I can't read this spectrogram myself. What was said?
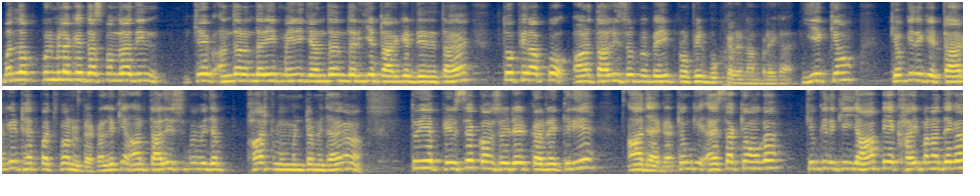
मतलब कुल मिला के दस पंद्रह दिन के अंदर अंदर, एक महीने के अंदर अंदर ये टारगेट दे देता है तो फिर आपको अड़तालीस रुपये पे ही प्रॉफिट बुक कर लेना पड़ेगा। ये क्यों? क्योंकि देखिए टारगेट है पचपन रुपये का, लेकिन अड़तालीस रुपये में जब फास्ट मोमेंटम में जाएगा ना तो ये फिर से कंसोलिडेट करने के लिए आ जाएगा। क्योंकि ऐसा क्यों होगा? क्योंकि देखिए, यहाँ पे एक हाई बना देगा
